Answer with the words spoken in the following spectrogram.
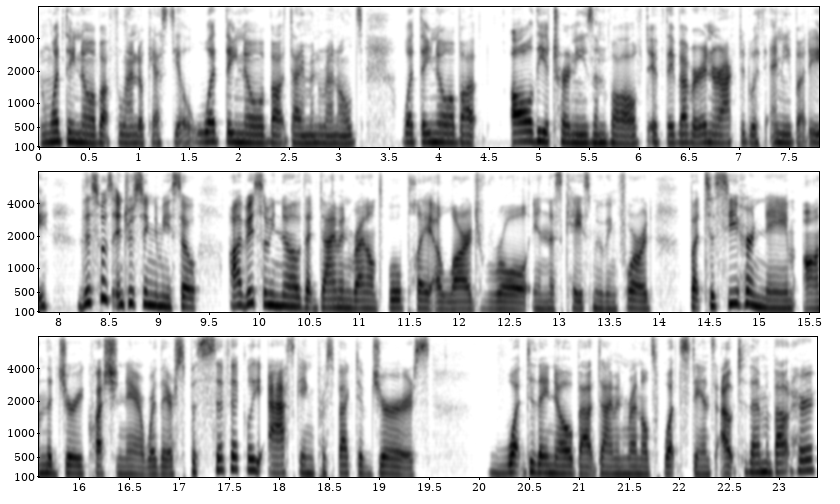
and what they know about Philando Castile, what they know about Diamond Reynolds, what they know about all the attorneys involved if they've ever interacted with anybody. This was interesting to me. So, obviously, we know that Diamond Reynolds will play a large role in this case moving forward, but to see her name on the jury questionnaire where they're specifically asking prospective jurors, what do they know about Diamond Reynolds? What stands out to them about her?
